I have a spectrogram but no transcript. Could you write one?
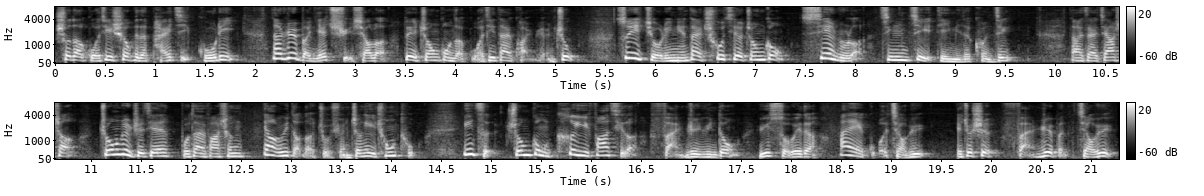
受到国际社会的排挤孤立，那日本也取消了对中共的国际贷款援助，所以九零年代初期的中共陷入了经济低迷的困境。那再加上中日之间不断发生钓鱼岛的主权争议冲突，因此中共刻意发起了反日运动与所谓的爱国教育，也就是反日本的教育。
